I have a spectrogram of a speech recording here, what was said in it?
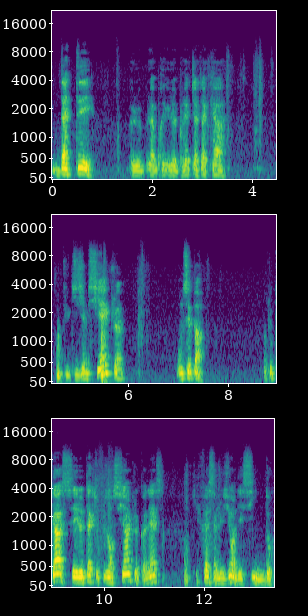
dater le, Priyachataka du Xe siècle? On ne sait pas. En tout cas, c'est le texte le plus ancien que le connaisse qui fait allusion à des signes d'eau.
